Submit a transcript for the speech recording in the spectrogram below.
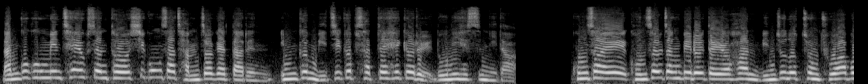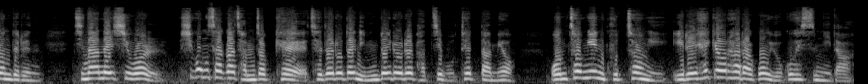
남구국민체육센터 시공사 잠적에 따른 임금 미지급 사태 해결을 논의했습니다. 공사에 건설 장비를 대여한 민주노총 조합원들은 지난해 10월 시공사가 잠적해 제대로 된 임대료를 받지 못했다며 원청인 구청이 이를 해결하라고 요구했습니다.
